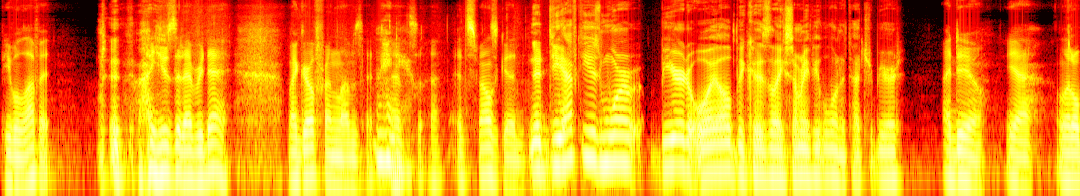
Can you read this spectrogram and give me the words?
people love it I use it every day. My girlfriend loves it. It's, uh, it smells good. Now, do you have to use more beard oil because like so many people want to touch your beard? I do. Yeah, a little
